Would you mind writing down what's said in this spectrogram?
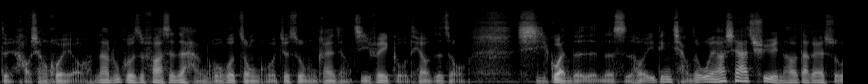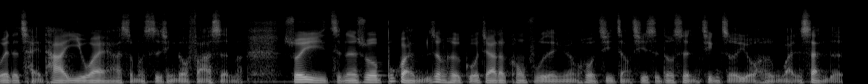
对，好像会哦。那如果是发生在韩国或中国，就是我们刚才讲鸡飞狗跳这种习惯的人的时候，一定抢着我要下去，然后大概所谓的踩踏意外啊，什么事情都发生了。所以只能说，不管任何国家的空服人员或机长，其实都是很尽责、有很完善的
